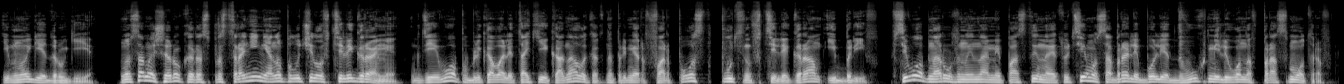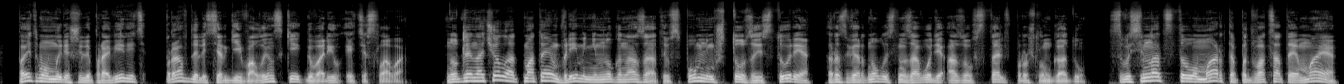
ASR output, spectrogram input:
и многие другие. Но самое широкое распространение оно получило в Телеграме, где его опубликовали такие каналы, как, например, «Форпост», «Путин в Телеграм» и «Бриф». Всего обнаруженные нами посты на эту тему собрали более двух миллионов просмотров, поэтому мы решили проверить, правда ли Сергей Волынский говорил эти слова. Но для начала отмотаем время немного назад и вспомним, что за история развернулась на заводе «Азовсталь» в прошлом году. С 18 марта по 20 мая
